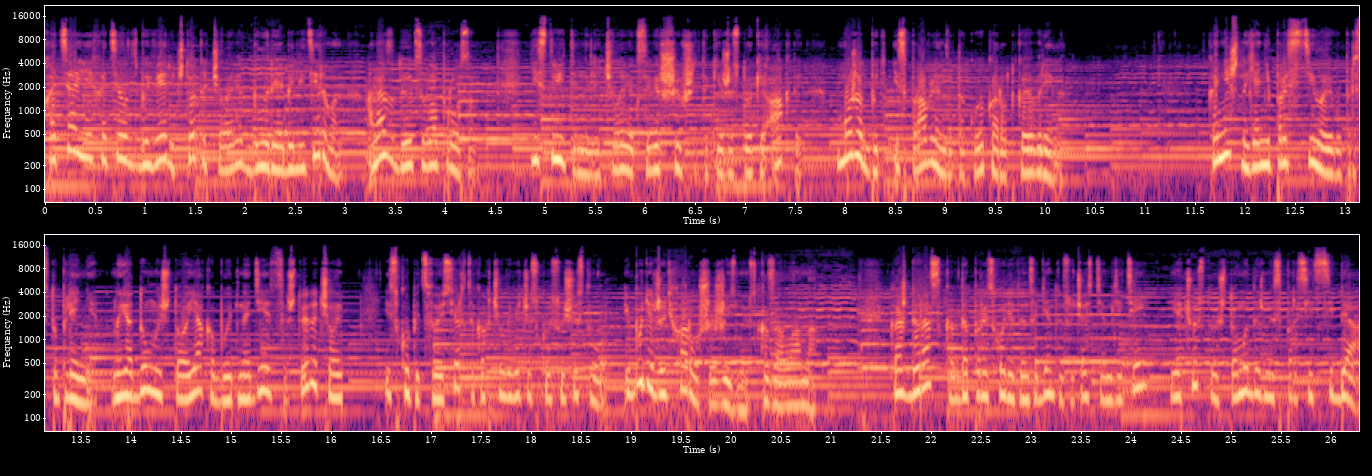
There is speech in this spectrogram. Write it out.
хотя ей хотелось бы верить, что этот человек был реабилитирован, она задается вопросом, действительно ли человек, совершивший такие жестокие акты, может быть исправлен за такое короткое время. Конечно, я не простила его преступление, но я думаю, что Аяка будет надеяться, что этот человек искупит свое сердце как человеческое существо и будет жить хорошей жизнью, сказала она. Каждый раз, когда происходят инциденты с участием детей, я чувствую, что мы должны спросить себя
